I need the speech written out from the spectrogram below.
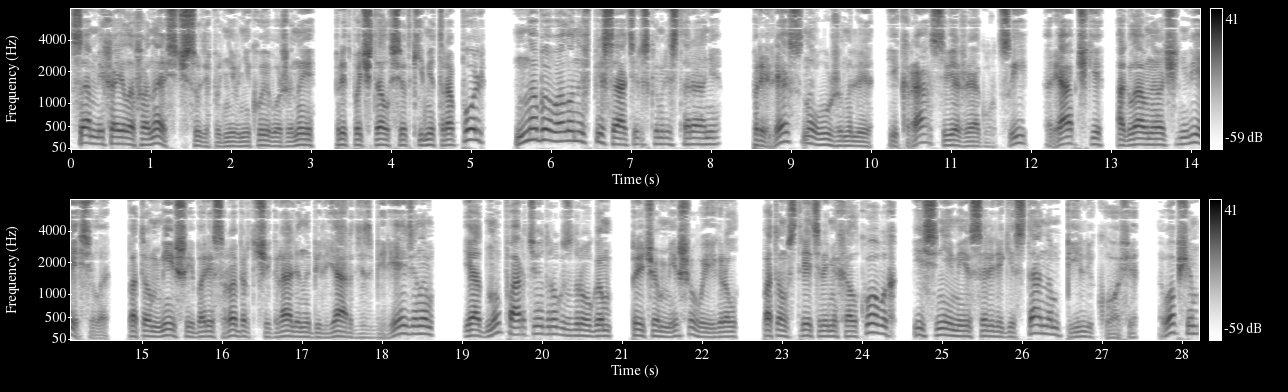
Сам Михаил Афанасьевич, судя по дневнику его жены, предпочитал все-таки метрополь, но бывал он и в писательском ресторане. Прелестно ужинали икра, свежие огурцы, рябчики, а главное, очень весело. Потом Миша и Борис Робертович играли на бильярде с Березиным и одну партию друг с другом, причем Миша выиграл. Потом встретили Михалковых и с ними и с Эльрегистаном пили кофе. В общем,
